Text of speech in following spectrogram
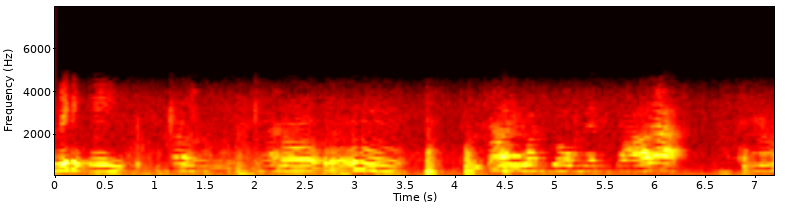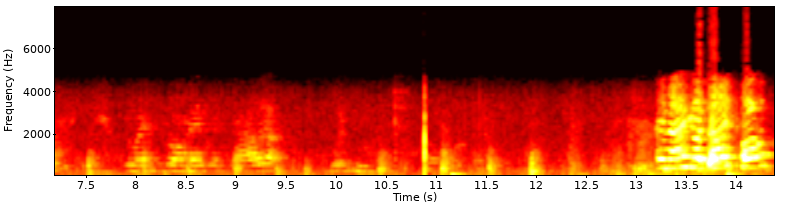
sneeze. And I got Diet Coke?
